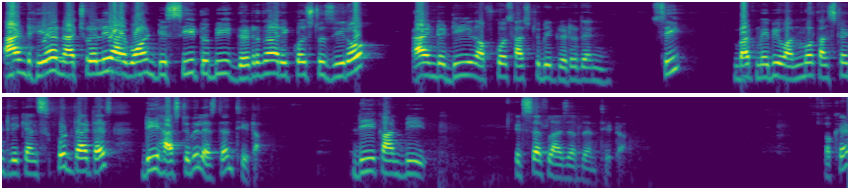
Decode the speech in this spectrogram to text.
And here naturally I want this c to be greater than or equals to 0 and d of course has to be greater than c but maybe one more constraint we can put that as d has to be less than theta d can't be itself larger than theta. Okay.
